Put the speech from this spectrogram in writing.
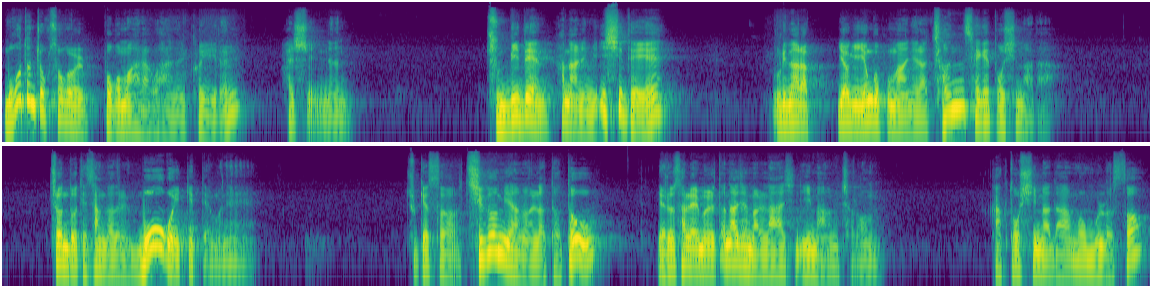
모든 족속을 복음화하라고 하는 그 일을 할 수 있는 준비된 하나님이 이 시대에 우리나라 여기 영국뿐만 아니라 전 세계 도시마다 전도 대상자들을 모으고 있기 때문에 주께서 지금이야말로 더 더욱 예루살렘을 떠나지 말라 하신 이 마음처럼 각 도시마다 머물러서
